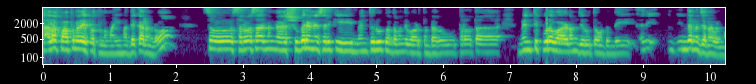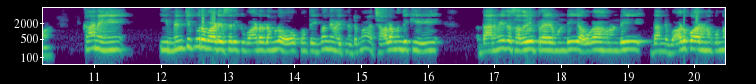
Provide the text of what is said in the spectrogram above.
చాలా పాపులర్ అయిపోతుందమ్మా ఈ మధ్యకాలంలో. సో సర్వసాధారణంగా షుగర్ అనేసరికి మెంతులు కొంతమంది వాడుతుంటారు. తర్వాత మెంతి కూర వాడడం జరుగుతూ ఉంటుంది. అది ఇంధన జనరల్ అమ్మా కానీ ఈ మెంతి కూర వాడేసరికి వాడడంలో కొంత ఇబ్బంది ఏమవుతుందంటమ్మా చాలా మందికి దాని మీద సదభిప్రాయం ఉండి అవగాహన ఉండి దాన్ని వాడుకోవాలనుకున్న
